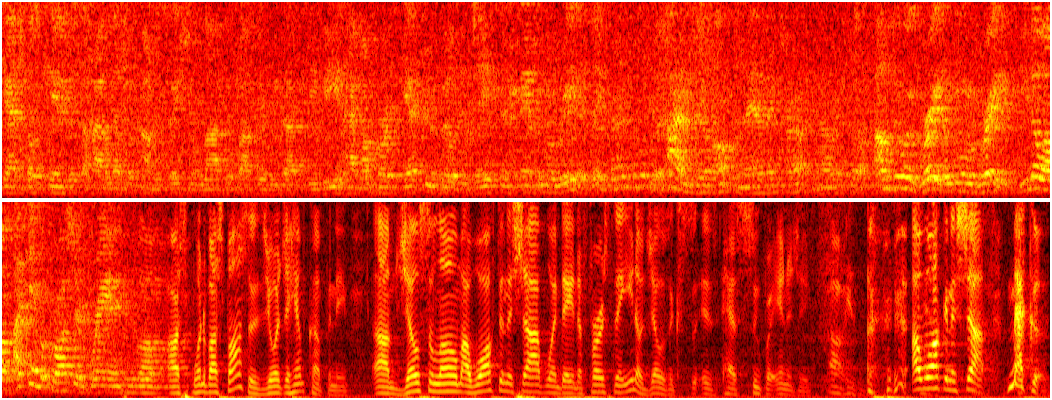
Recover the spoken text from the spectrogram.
Cash Color Cannabis, a high level conversation on live hip hop TV. And I have my first guest in the building, Jason Santa Maria. Jason, how you doing? I'm doing awesome, man. Thanks for asking. How about yourself? I'm doing great. I'm doing great. You know, um, I came across your brand, um, our, one of our sponsors, Georgia Hemp Company. Um, Joe Salome. I walked in the shop one day, and the first thing, you know, Joe has super energy. Oh, he's the best. I walk in the shop, Mecca.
